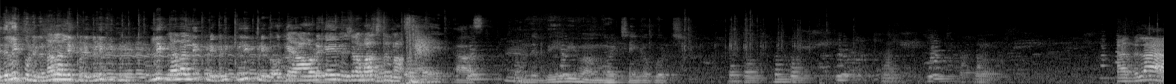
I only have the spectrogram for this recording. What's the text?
இது லீக் பண்ணிக்கோ. நல்லா லீக் பண்ணிக்கோ. லீக் லீக் நல்லா லீக் பண்ணிக்கோ. லீக் பண்ணிக்கோ. ஓகே அவட கை வச்சு நான் மாஸ்டர் அந்த பேபி மாமூட் எங்கே போச்சு? அதெல்லாம்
